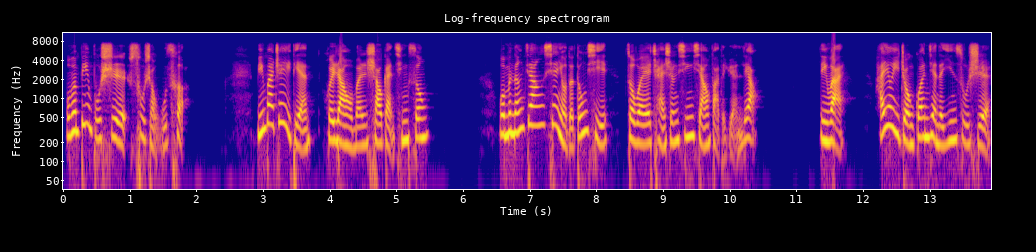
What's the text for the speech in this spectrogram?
我们并不是束手无策。明白这一点会让我们稍感轻松。我们能将现有的东西作为产生新想法的原料。另外，还有一种关键的因素是，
